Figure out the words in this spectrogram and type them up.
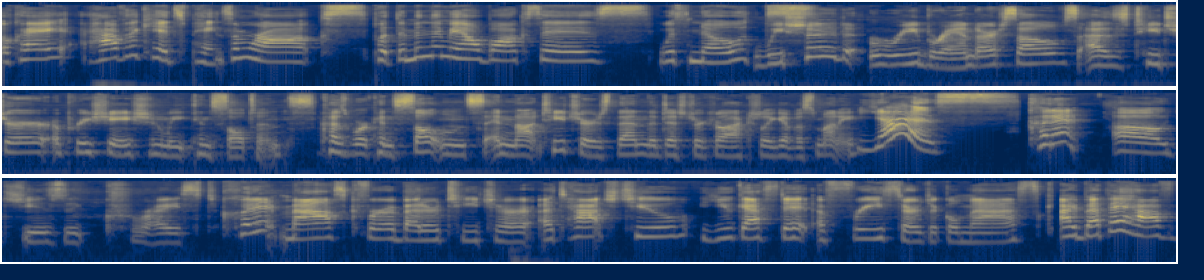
okay? Have the kids paint some rocks, put them in the mailboxes with notes. We should rebrand ourselves as Teacher Appreciation Week consultants because we're consultants and not teachers. Then the district will actually give us money. Yes. Couldn't, oh, Jesus Christ. Couldn't mask for a better teacher attached to, you guessed it, a free surgical mask. I bet they have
